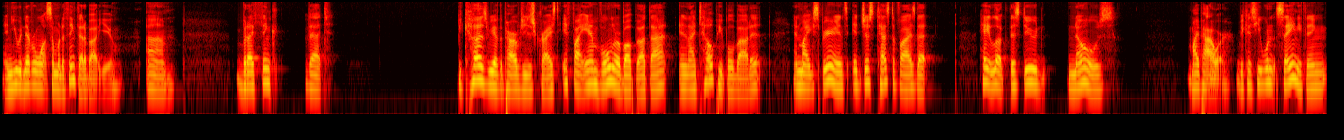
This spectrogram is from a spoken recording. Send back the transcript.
And you would never want someone to think that about you. Um, but I think that because we have the power of Jesus Christ, if I am vulnerable about that and I tell people about it and my experience, it just testifies that, hey, look, this dude knows my power because he wouldn't say anything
